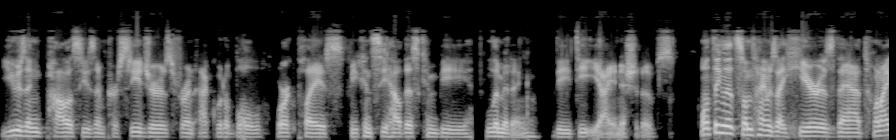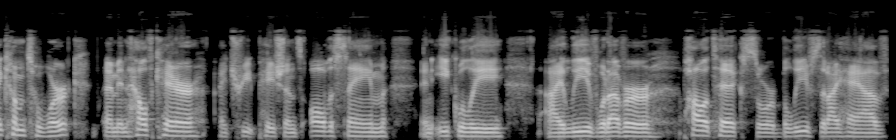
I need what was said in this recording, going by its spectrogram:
using policies and procedures for an equitable workplace, you can see how this can be limiting the DEI initiatives. One thing that sometimes I hear is that when I come to work, I'm in healthcare, I treat patients all the same and equally. I leave whatever politics or beliefs that I have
